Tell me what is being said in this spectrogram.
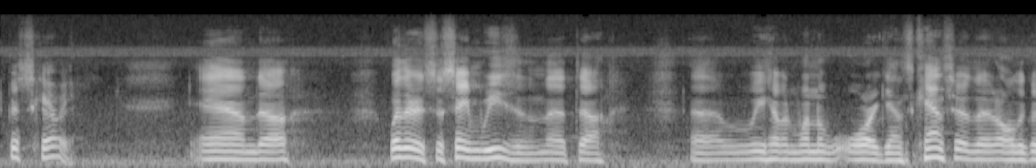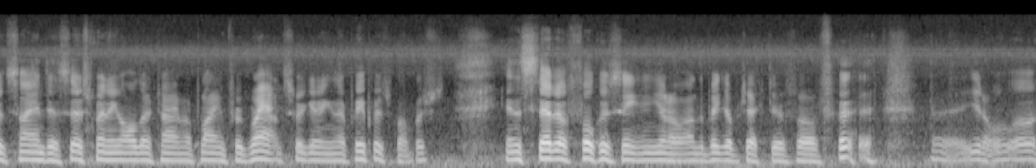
a bit scary. And whether it's the same reason that uh, we haven't won the war against cancer that all the good scientists are spending all their time applying for grants for getting their papers published instead of focusing, you know, on the big objective of, uh, you know, uh,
